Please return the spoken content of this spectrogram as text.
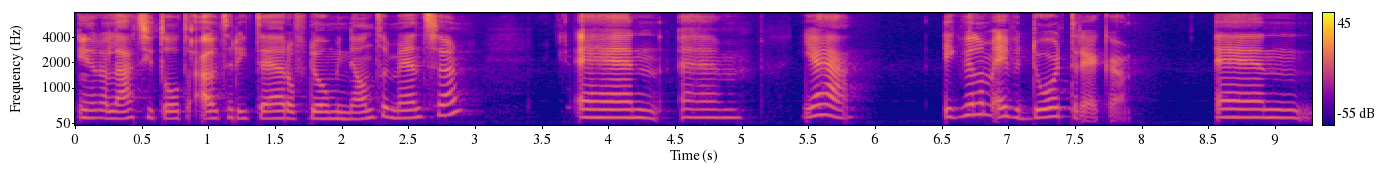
in relatie tot autoritaire of dominante mensen. En um, ja, ik wil hem even doortrekken. En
